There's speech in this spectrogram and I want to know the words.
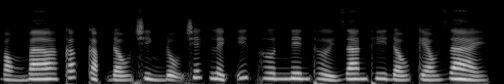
Vòng 3 các cặp đấu trình độ chênh lệch ít hơn nên thời gian thi đấu kéo dài.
